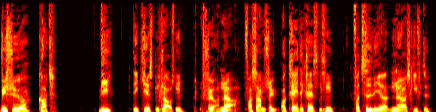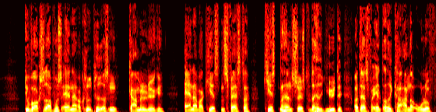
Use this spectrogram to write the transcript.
vi søger godt. Vi, det er Kirsten Clausen, før Nør fra Samsø, og Grete Christensen fra tidligere Nørreskifte. Du voksede op hos Anna og Knud Pedersen, gammel lykke. Anna var Kirstens faster. Kirsten havde en søster, der hed Jytte, og deres forældre hed Karen og Olof.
